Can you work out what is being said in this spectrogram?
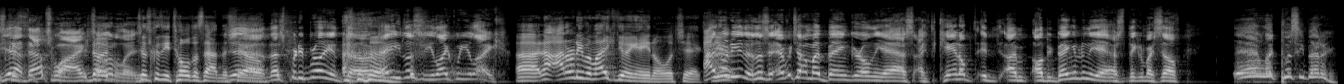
yeah, that's why. no, totally. Just because he told us that in the yeah, show. that's pretty brilliant, though. hey, listen, you like what you like. Uh, no, I don't even like doing anal with chicks. I You- don't either. Listen, every time I bang girl in the ass, I can't help. It, I'm, I'll be banging her in the ass, thinking to myself, eh, I like pussy better.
